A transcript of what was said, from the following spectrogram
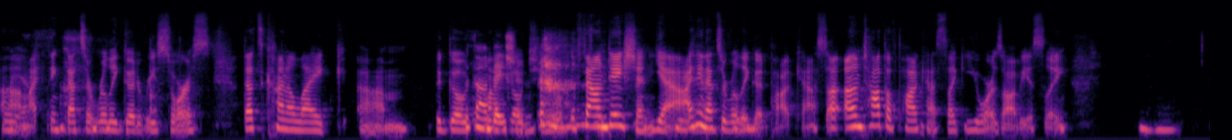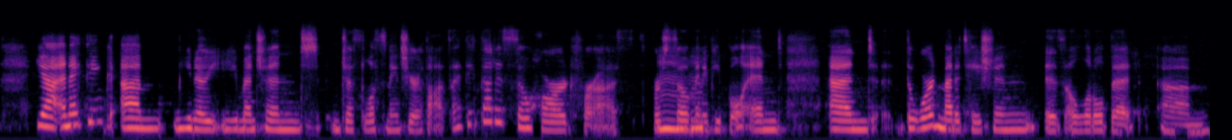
Oh, um, yes. I think that's a really good resource. That's kind of like um, the go the foundation. Go-to, the foundation. Yeah, yeah, I think that's a really mm-hmm. good podcast. Uh, on top of podcasts like yours, obviously. Mm-hmm. Yeah, and I think um, you know, you mentioned just listening to your thoughts. I think that is so hard for us, for mm-hmm. so many people. And and the word meditation is a little bit um,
